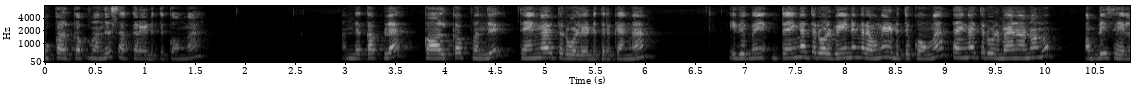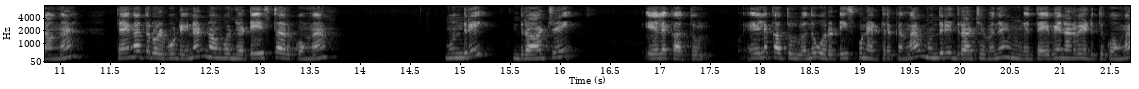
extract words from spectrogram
முக்கால் கப் வந்து சர்க்கரை எடுத்துக்கோங்க. அந்த கப்பில் கால் கப் வந்து தேங்காய் துருவல் எடுத்திருக்கேங்க. இது வே தேங்காய் துருவல் வேணுங்கிறவங்க எடுத்துக்கோங்க. தேங்காய் துருவல் வேணானாலும் அப்படியே செய்யலாங்க. தேங்காய் துருவல் போட்டிங்கன்னா இன்னும் கொஞ்சம் டேஸ்ட்டாக இருக்குங்க. முந்திரி திராட்சை ஏலக்காய் தூள். வந்து ஒரு டீஸ்பூன் எடுத்துருக்கேங்க. முந்திரி திராட்சை வந்து உங்களுக்கு தேவையான அளவு எடுத்துக்கோங்க.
